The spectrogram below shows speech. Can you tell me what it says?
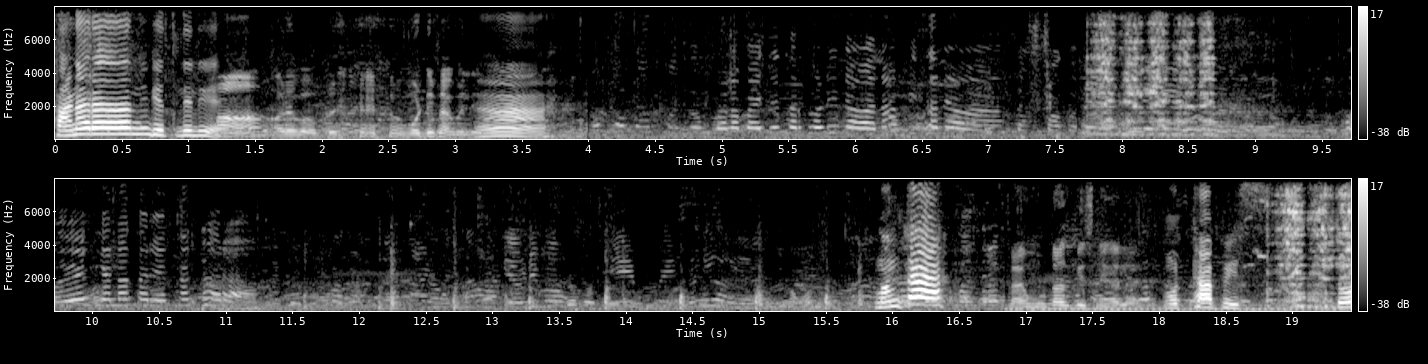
खाणाऱ्यांनी घेतलेली आहे. हा अरे बापरे. मोठी फॅमिली हा. ममता? काय मोठा पीस निघालाय मोठा पीस तो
